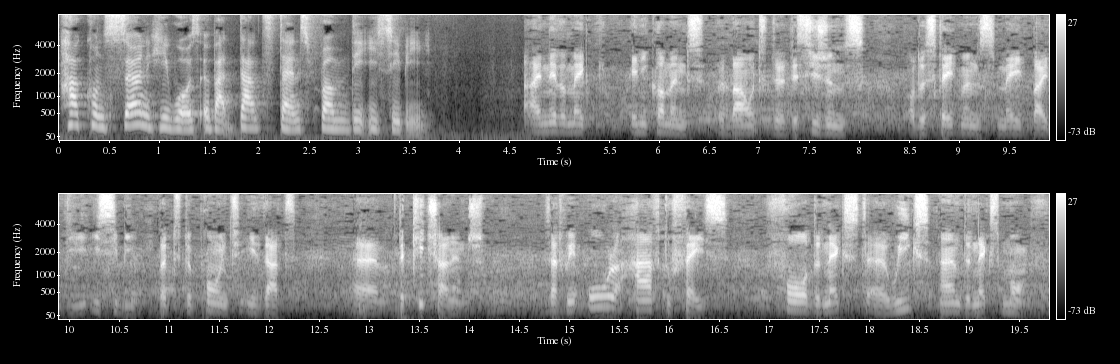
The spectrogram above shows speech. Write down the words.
how concerned he was about that stance from the ECB. I never make any comments about the decisions or the statements made by the ECB, but the point is that um, the key challenge that we all have to face for the next uh, weeks and the next month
